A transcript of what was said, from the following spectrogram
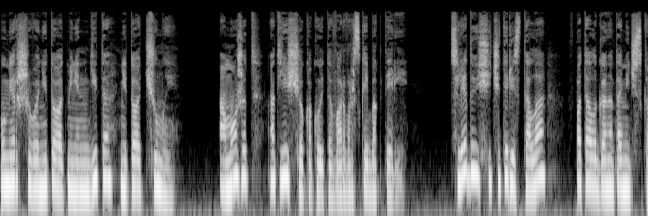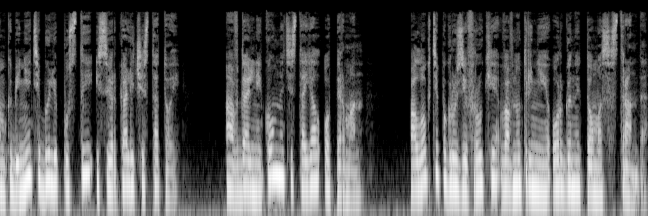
умершего не то от менингита, не то от чумы. А может, от еще какой-то варварской бактерии. Следующие четыре стола в патологоанатомическом кабинете были пусты и сверкали чистотой. А в дальней комнате стоял оперман, по локте погрузив руки во внутренние органы Томаса Странда.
